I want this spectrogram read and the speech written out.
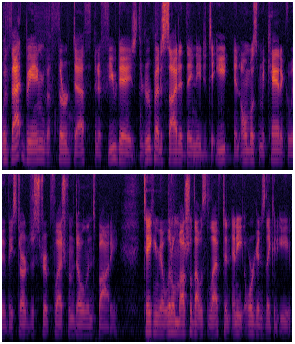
With that being the third death in a few days, the group had decided they needed to eat, and almost mechanically they started to strip flesh from Dolan's body, taking the little muscle that was left and any organs they could eat.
